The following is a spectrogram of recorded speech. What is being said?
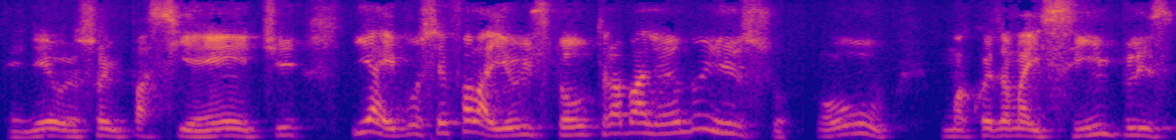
entendeu? Eu sou impaciente. E aí você fala, eu estou trabalhando isso. Ou uma coisa mais simples,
